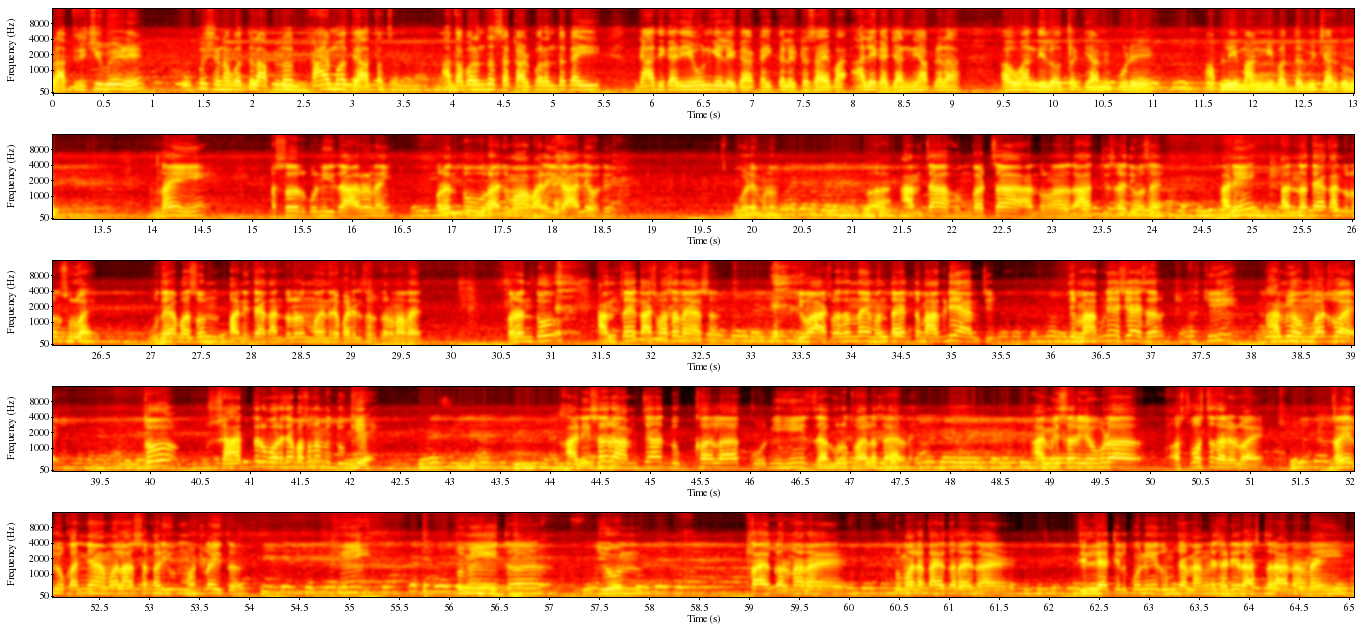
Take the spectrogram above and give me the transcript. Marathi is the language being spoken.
रात्रीची वेळ आहे. उपोषणाबद्दल आपलं काय मत आहे आताचं? आतापर्यंत सकाळपर्यंत काही अधिकारी येऊन गेले का? काही कलेक्टर साहेब आले का ज्यांनी आपल्याला आव्हान दिलं होतं की आम्ही पुढे आपली मागणीबद्दल विचार करू. नाही असं कोणी इथं आलं नाही. परंतु राजमा भाडे इथं आले होते गोडे म्हणून. आमचा होमगार्डचा आंदोलनाचा हा तिसरा दिवस आहे आणि अन्नत्याग आंदोलन सुरू आहे. उद्यापासून पाणीत्याग आंदोलन महेंद्र पाटील सर करणार आहे परंतु आमचं एक आश्वासन आहे असं. किंवा आश्वासन नाही म्हणतायत तर मागणी आहे आमची. ती मागणी अशी आहे सर की आम्ही होमगार्ड जो आहे तो शहात्तर वर्षापासून आम्ही दुःखी आहे. आणि सर आमच्या दुःखाला कोणीही जागृत व्हायला तयार नाही. आम्ही सर एवढं अस्वस्थ झालेलो आहे. काही लोकांनी आम्हाला सकाळी येऊन म्हटलं इथं की तुम्ही इथं येऊन काय करणार आहे? तुम्हाला काय करायचं आहे? जिल्ह्यातील कोणी तुमच्या मागणीसाठी रास्त राहणार नाही.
